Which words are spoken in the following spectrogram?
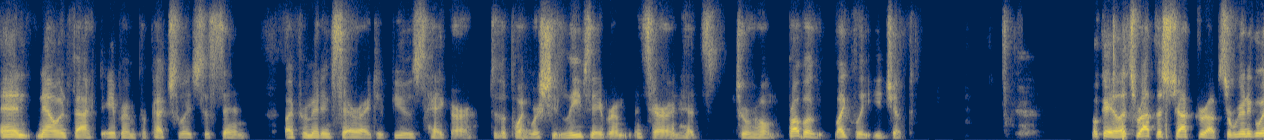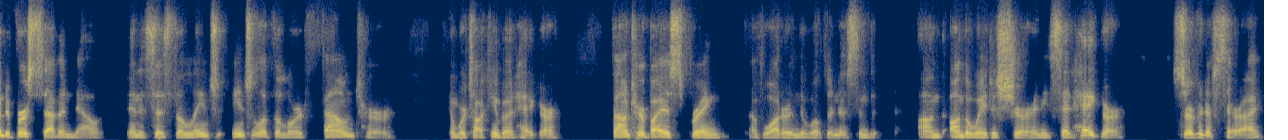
And now, in fact, Abram perpetuates the sin by permitting Sarai to abuse Hagar to the point where she leaves Abram and Sarah and heads to her home, probably likely Egypt. Okay, let's wrap this chapter up. So we're going to go into verse seven now. And it says, The angel of the Lord found her, and we're talking about Hagar, found her by a spring of water in the wilderness and on, on the way to Shur. And he said, Hagar, servant of Sarai,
